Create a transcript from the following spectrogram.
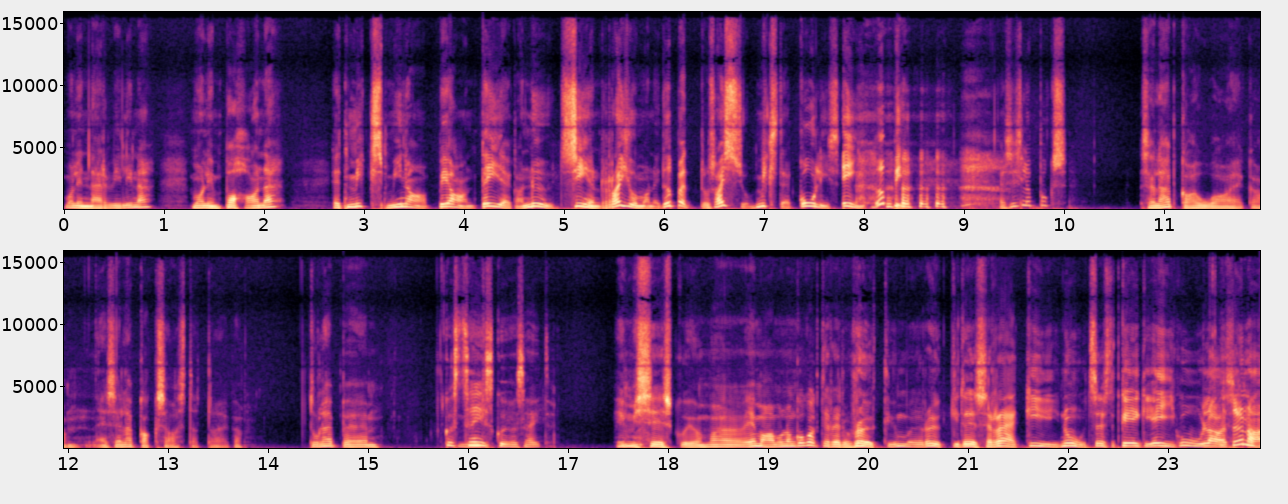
ma olin närviline, ma olin pahane et miks mina pean teiega nüüd siin raiuma neid õpetusasju, miks te koolis ei õpi? ja siis lõpuks see läheb kaua aega, see läheb kaks aastat aega. tuleb äh, kust sa eeskuju said? ei, mis eeskuju, ma, ema, mul on kogu aeg terve elu rööki, röökides rääkinud, sest et keegi ei kuula sõna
